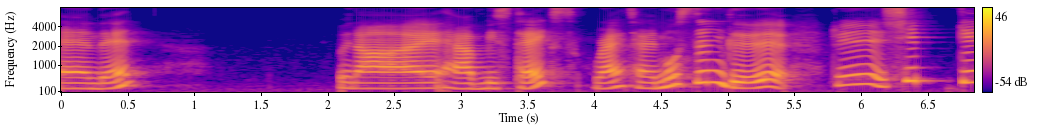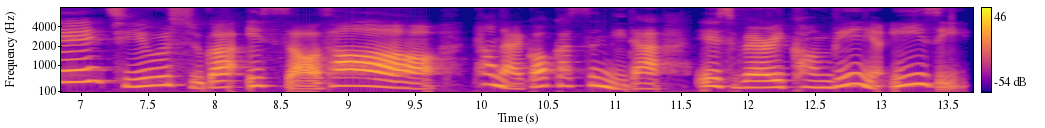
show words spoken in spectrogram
and then when I have mistakes, right? 잘못 쓴 글을 쉽 쉽게 지울 수가 있어서 편할 것 같습니다. It's very convenient, easy.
